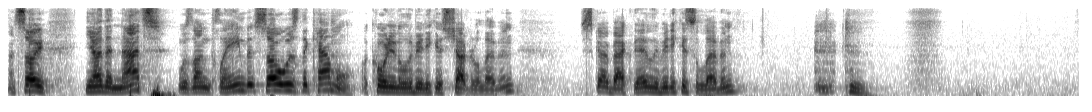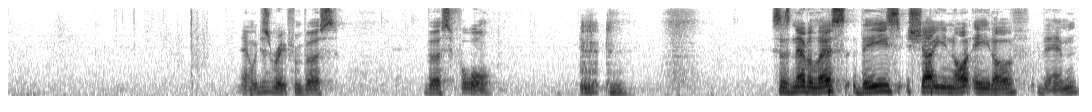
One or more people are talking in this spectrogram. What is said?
And so, you know, the gnat was unclean, but so was the camel, according to Leviticus chapter 11. Just go back there, Leviticus 11. And we'll just read from verse, verse 4. It says, Nevertheless, these shall ye not eat of them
